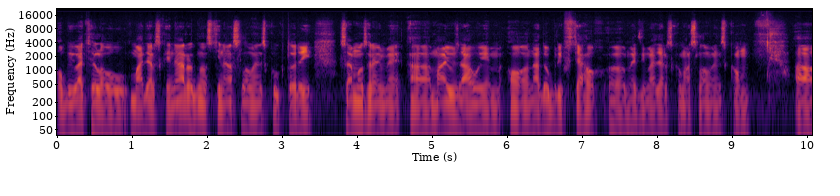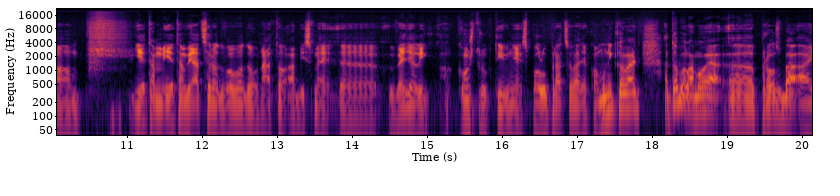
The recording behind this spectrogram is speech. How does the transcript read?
obyvateľov maďarskej národnosti na Slovensku, ktorí samozrejme majú záujem na dobrých vzťahoch medzi Maďarskom a Slovenskom. Je tam, je tam viacero dôvodov na to, aby sme e, vedeli konštruktívne spolupracovať a komunikovať. A to bola moja e, prozba aj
